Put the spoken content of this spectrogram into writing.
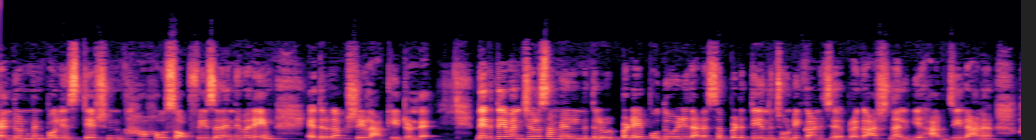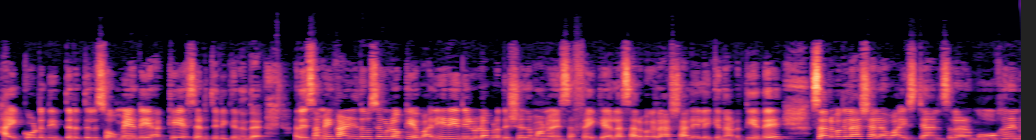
cantonment police station house officer എന്നിവരെയും എതിർകക്ഷികളാക്കിയിട്ടുണ്ട്. നേരത്തെ വഞ്ചൂർ സമ്മേളനത്തിൽ ഉൾപ്പെടെ പൊതുവഴി തടസ്സപ്പെടുത്തിയെന്ന് ചൂണ്ടിക്കാണിച്ച് പ്രകാശ് നൽകിയ ഹർജിയിലാണ് ഹൈക്കോടതി ഇത്തരത്തിൽ സ്വമേധയാ കേസ് എടുത്തിരിക്കുന്നത് അതേസമയം കഴിഞ്ഞ ദിവസങ്ങളിലൊക്കെ വലിയ രീതിയിലുള്ള പ്രതിഷേധമാണ് എസ് എഫ് ഐ കേരള സർവകലാശാലയിലേക്ക് നടത്തിയത്. സർവകലാശാല വൈസ് ചാൻസലർ മോഹനൻ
